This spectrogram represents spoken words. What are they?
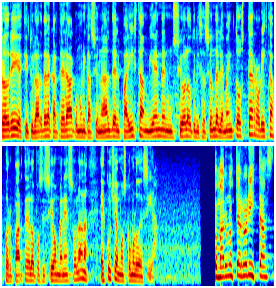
Rodríguez, titular de la cartera comunicacional del país, también denunció la utilización de elementos terroristas por parte de la oposición venezolana. Escuchemos cómo lo decía. Tomar unos terroristas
